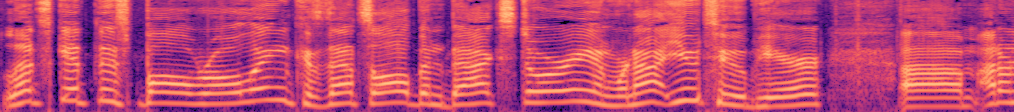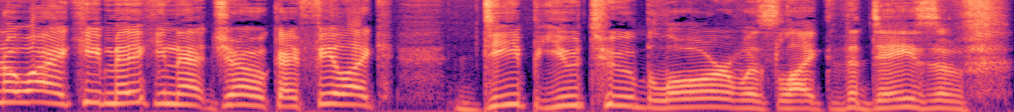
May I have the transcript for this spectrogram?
let's get this ball rolling because that's all been backstory and we're not YouTube here. Um, I don't know why I keep making that joke. I feel like deep YouTube lore was like the days of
